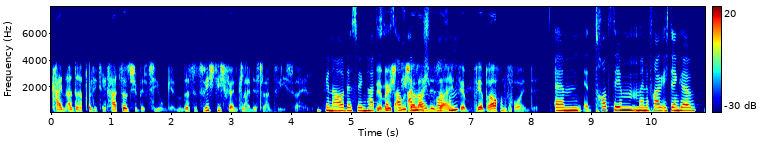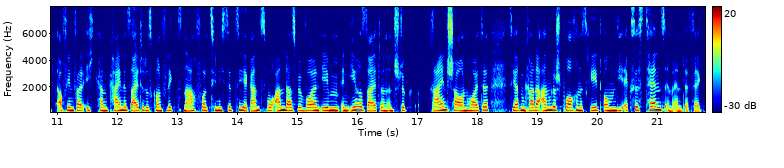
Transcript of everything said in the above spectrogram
Kein anderer Politiker hat solche Beziehungen und das ist wichtig für ein kleines Land wie Israel. Genau, deswegen hat ich das auch nicht angesprochen. Alleine sein. Wir, wir brauchen Freunde. Ähm, trotzdem meine Frage, ich denke, auf jeden Fall, ich kann keine Seite des Konflikts nachvollziehen. Ich sitze hier ganz woanders. Wir wollen eben in Ihre Seite ein Stück reinschauen heute. Sie hatten gerade angesprochen, es geht um die Existenz im Endeffekt.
